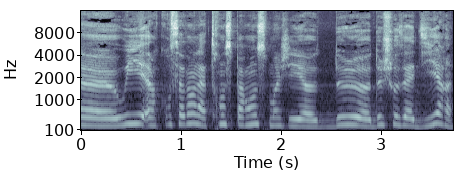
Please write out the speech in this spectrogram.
Euh, oui, alors concernant la transparence, moi j'ai euh, deux, euh, deux choses à dire.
